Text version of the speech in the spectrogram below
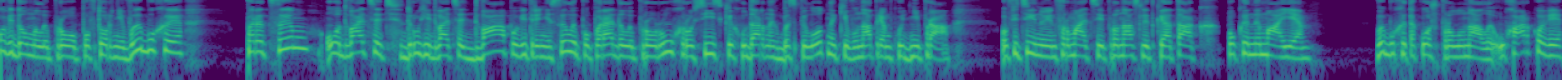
Повідомили про повторні вибухи. Перед цим о 22.22 повітряні сили попередили про рух російських ударних безпілотників у напрямку Дніпра. Офіційної інформації про наслідки атак поки немає. Вибухи також пролунали у Харкові.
